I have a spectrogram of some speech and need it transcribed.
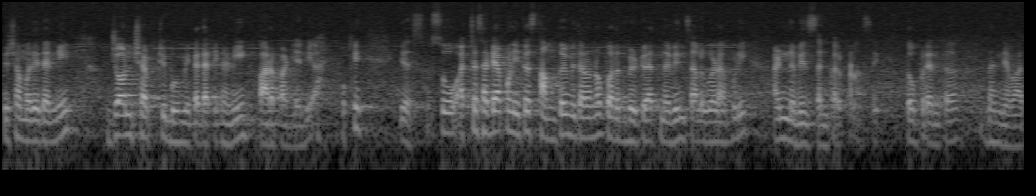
ज्याच्यामध्ये त्यांनी जॉन शॅफ्टची भूमिका त्या ठिकाणी पार पाडलेली आहे. ओके येस सो आजच्यासाठी आपण इथंच थांबतोय मित्रांनो. परत भेटूयात नवीन चालू घडामोडी आणि नवीन संकल्पना असेल. तोपर्यंत धन्यवाद.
